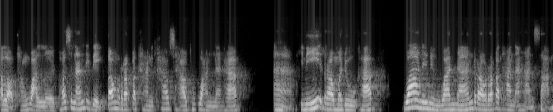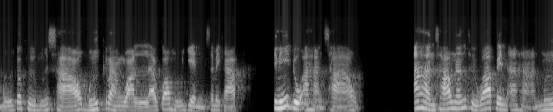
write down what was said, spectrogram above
ตลอดทั้งวันเลย เพราะฉะนั้นเด็กๆต้องรับประทานข้าวเช้าทุกวันนะครับอ่าทีนี้เรามาดูครับ ว่าในหนึ่งวันนั้นเรารับประทานอาหารสามมื้อก็คือมื้อเช้า มื้อกลางวันแล้วก็มื้อเย็นใช่ไหมครับ ทีนี้ดูอาหารเช้า อาหารเช้านั้นถือว่าเป็นอาหารมื้อ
